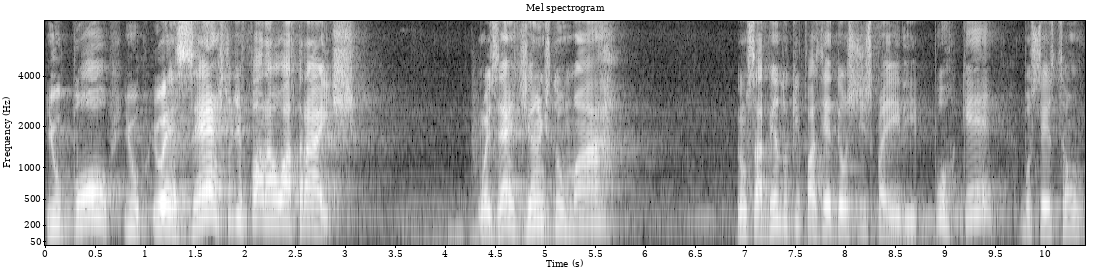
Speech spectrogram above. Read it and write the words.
e o povo e o, e o exército de Faraó atrás, Moisés diante do mar, não sabendo o que fazer, Deus diz para ele: Por que vocês estão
